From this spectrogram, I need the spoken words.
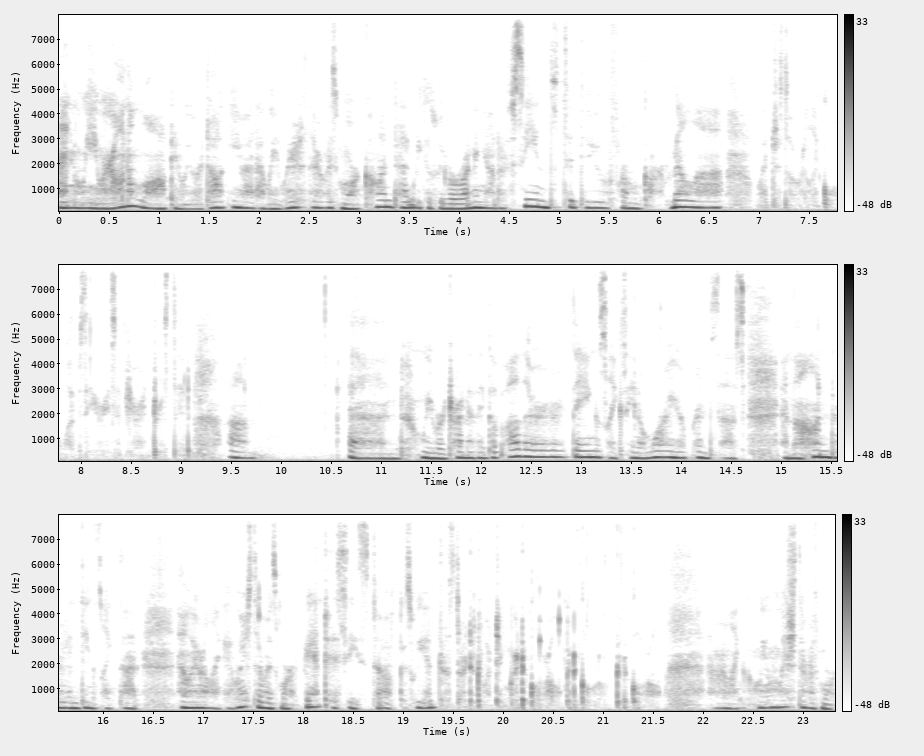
And we were on a walk and we were talking about how we wish there was more content because we were running out of scenes to do from Carmilla, which is a really cool web series if you're interested. Um, and we were trying to think of other things like Xena Warrior Princess and The Hundred and things like that. And we were like, I wish there was more fantasy stuff because we had just started watching Critical Role, Critical Role, Critical Role. And we're like, we wish there was more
